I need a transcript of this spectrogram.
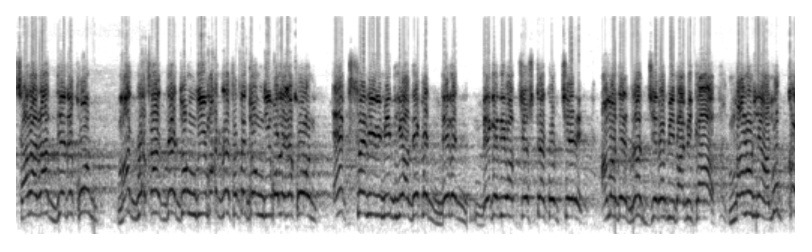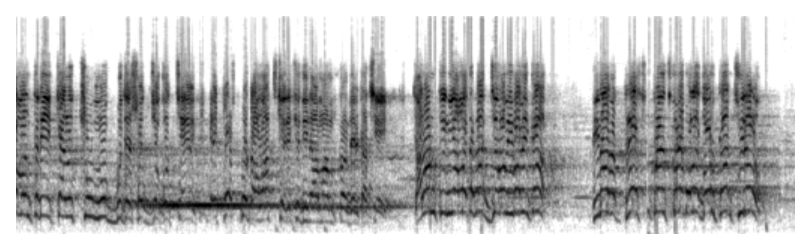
সারা রাজ্যে যখন মাদ্রাসাতে জঙ্গি মাদ্রাসাতে জঙ্গি বলে যখন এক শ্রেণির মিডিয়া দেখে দেখে দেওয়ার চেষ্টা করছে। আমাদের রাজ্যের অভিভাবিকা মাননীয় মুখ্যমন্ত্রী কেন চুপ মুখ বুঝে সহ্য করছে? এই প্রশ্নটাও আজকে রেখে দিলাম আপনাদের কাছে। কারণ তিনি আমাদের রাজ্যের অভিভাবিকা। তিনার প্রেস প্রেস করে বলা দরকার ছিল।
